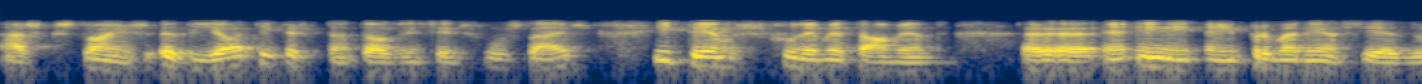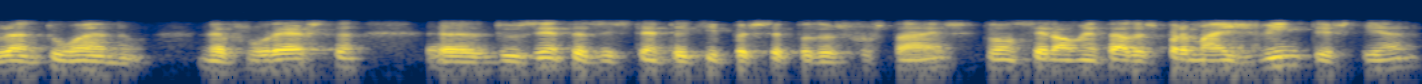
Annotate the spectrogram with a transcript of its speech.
às questões abióticas, portanto, aos incêndios florestais, e temos, fundamentalmente, eh, em permanência durante o ano na floresta, 270 eh, equipas de sapadores florestais, que vão ser aumentadas para mais 20 este ano,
